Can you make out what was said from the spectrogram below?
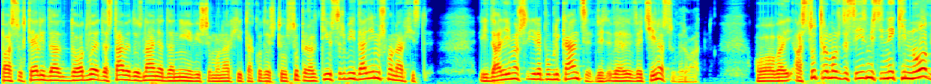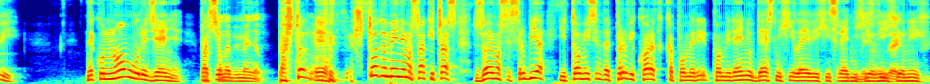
pa su hteli da, da odvoje, da stave do znanja da nije više monarhija, tako da je što super. Ali ti u Srbiji dalje imaš monarhiste. I dalje imaš i republikance. Ve, ve, većina su, verovatno. Ovaj, a sutra može da se izmisli neki novi neko novo uređenje. Pa, pa što će, ne bi menjali? Pa što, e, što da menjamo svaki čas? Zovemo se Srbija i to mislim da je prvi korak ka pomir, pomirenju desnih i levih i srednjih mislim i ovih da i onih.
